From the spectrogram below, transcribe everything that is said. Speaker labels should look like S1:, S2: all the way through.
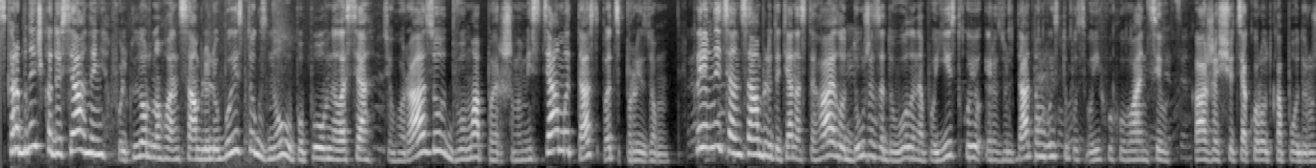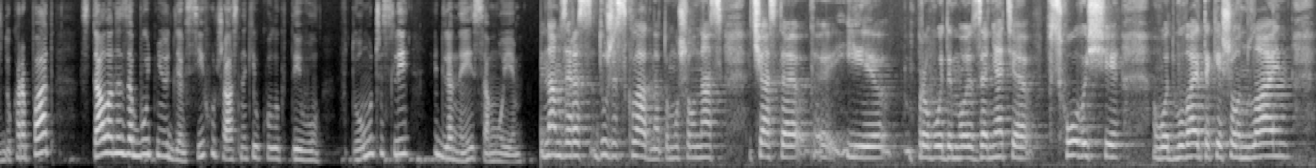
S1: Скарбничка досягнень фольклорного ансамблю любисток знову поповнилася цього разу двома першими місцями та спецпризом. Керівниця ансамблю Тетяна Стегайло дуже задоволена поїздкою і результатом виступу своїх вихованців. каже, що ця коротка подорож до Карпат стала незабутньою для всіх учасників колективу, в тому числі і для неї самої.
S2: Нам зараз дуже складно, тому що у нас часто е, і проводимо заняття в сховищі. От буває таке, що онлайн.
